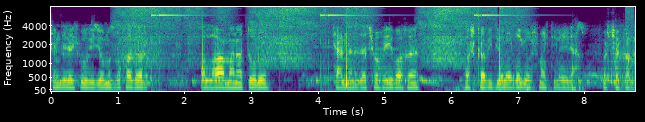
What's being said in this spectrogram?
Şimdilik bu videomuz bu kadar. Allah'a emanet olun. Kendinize çok iyi bakın. Başka videolarda görüşmek dileğiyle. Hoşçakalın.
